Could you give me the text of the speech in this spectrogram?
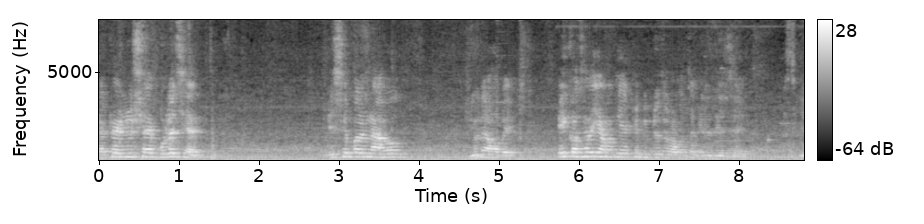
ডক্টর ইউনুস সাহেব বলেছেন ডিসেম্বরে না হোক জুনে হবে। এই কথাটাই আমাকে একটা বিব্রতর অবস্থা ফেলে দিয়েছে। যে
